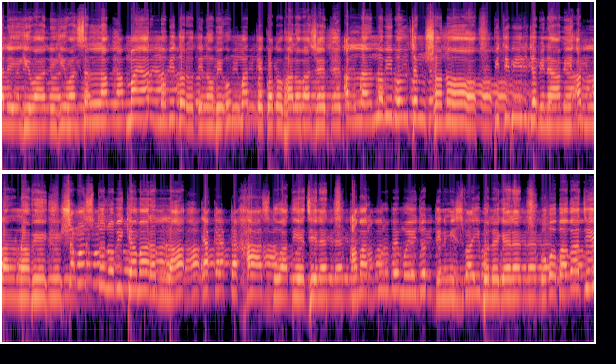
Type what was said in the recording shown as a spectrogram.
আলাইহি ওয়া আলিহি ওয়াসাল্লাম মায়ার নবী দরদি নবী উম্মতকে কত ভালোবাসে। আল্লাহর নবী বলছেন, শোনো, পৃথিবীর জমিনে আমি আল্লাহর নবী। সমস্ত নবীকে আমার আল্লাহ এক একটা খাস দোয়া দিয়েছিলেন। আমার পূর্বে মহিজুদ্দিন মিসবাই বলে গেলেন ও গো বাবাজি,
